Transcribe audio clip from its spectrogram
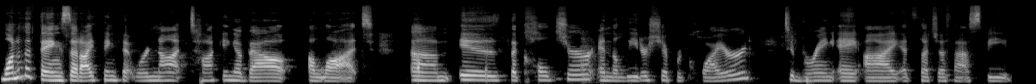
One of the things that I think that we're not talking about a lot um, is the culture and the leadership required to bring AI at such a fast speed.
